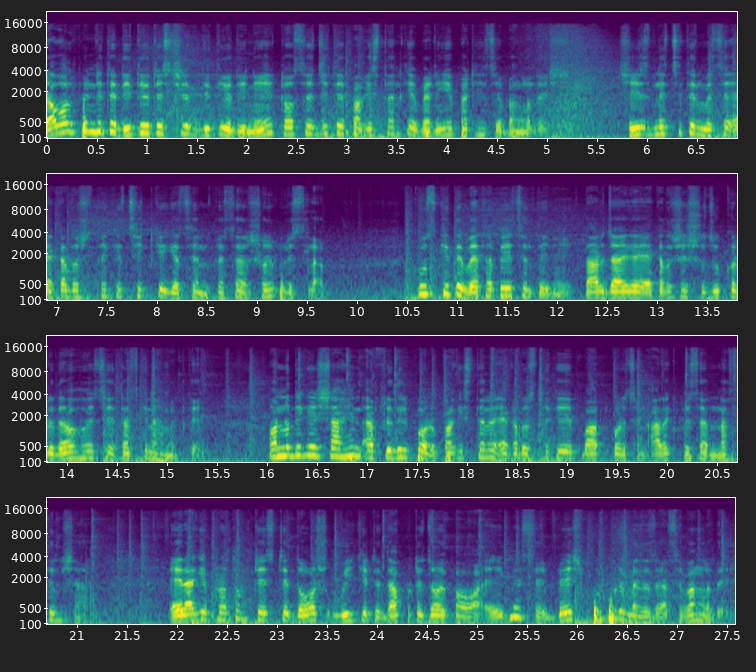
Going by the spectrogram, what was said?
রাওয়ালপিন্ডিতে দ্বিতীয় টেস্টের দ্বিতীয় দিনে টসে জিতে পাকিস্তানকে ব্যাটিংয়ে পাঠিয়েছে বাংলাদেশ। সিরিজ নিশ্চিতের ম্যাচে একাদশ থেকে ছিটকে গেছেন পেসার শরীফুল ইসলাম। কুস্কিতে ব্যথা পেয়েছেন তিনি। তার জায়গায় একাদশের সুযোগ করে দেওয়া হয়েছে তাসকিন আহমেদকে। অন্যদিকে শাহিন আফ্রিদির পর পাকিস্তানের একাদশ থেকে বাদ পড়েছেন আরেক পেসার নাসিম শাহ। এর আগে প্রথম টেস্টে দশ উইকেটে দাপটে জয় পাওয়া এই ম্যাচে বেশ ফুরফুরে মেজাজে আছে বাংলাদেশ।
